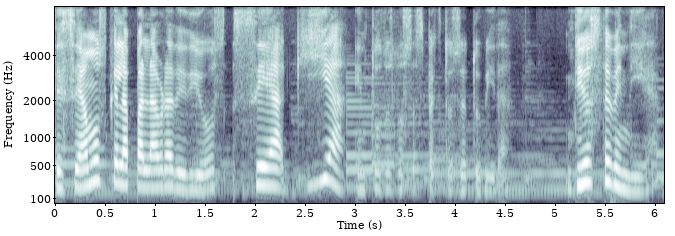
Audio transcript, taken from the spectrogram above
Deseamos que la palabra de Dios sea guía en todos los aspectos de tu vida. Dios te bendiga.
